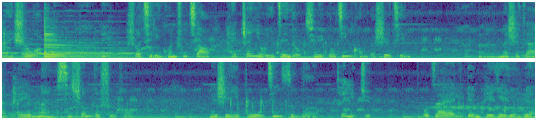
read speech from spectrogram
还是我。哎，说起灵魂出窍，还真有一件有趣又惊恐的事情。嗯、那是在配《慢语牺牲》的时候，那是一部惊悚的推理剧，我在里边配叶圆圆。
